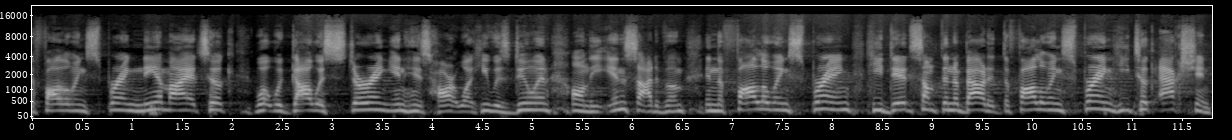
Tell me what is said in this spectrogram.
the following spring, Nehemiah took what God was stirring in his heart, what he was doing on the inside of him. In the following spring, he did something about it. The following spring, he took action.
